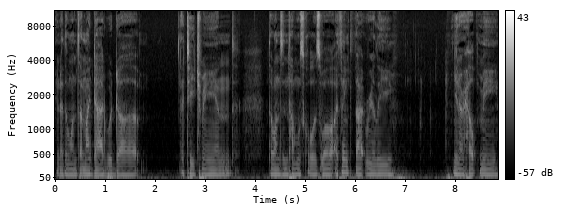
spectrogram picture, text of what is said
you know the ones that my dad would uh, teach me and the ones in Tamil school as well. I think that really you know helped me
